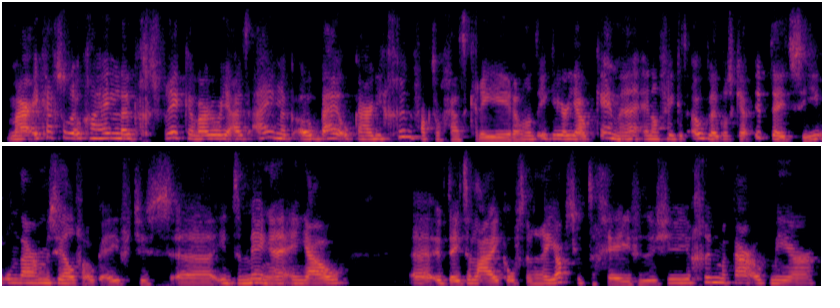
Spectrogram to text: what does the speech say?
Maar ik krijg soms ook gewoon hele leuke gesprekken, waardoor je uiteindelijk ook bij elkaar die gunfactor gaat creëren. Want ik leer jou kennen en dan vind ik het ook leuk als ik jouw updates zie, om daar mezelf ook eventjes uh, in te mengen en jou uh, update te liken of er een reactie op te geven. Dus je, je gunt elkaar ook meer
